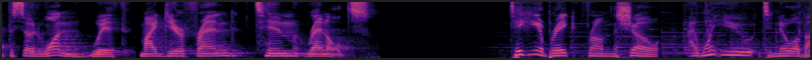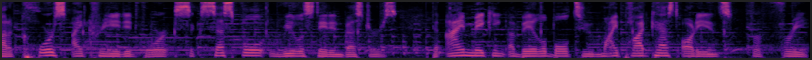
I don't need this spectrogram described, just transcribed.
episode one with my dear friend, Tim Reynolds. Taking a break from the show, I want you to know about a course I created for successful real estate investors. that I'm making available to my podcast audience for free.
